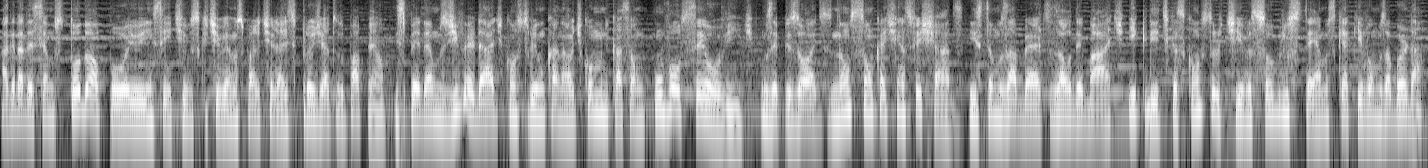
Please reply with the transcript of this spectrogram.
Agradecemos todo o apoio e incentivos que tivemos para tirar esse projeto do papel. Esperamos de verdade construir um canal de comunicação com você, ouvinte. Os episódios não são caixinhas fechadas e estamos abertos ao debate e críticas construtivas sobre os temas que aqui vamos abordar.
